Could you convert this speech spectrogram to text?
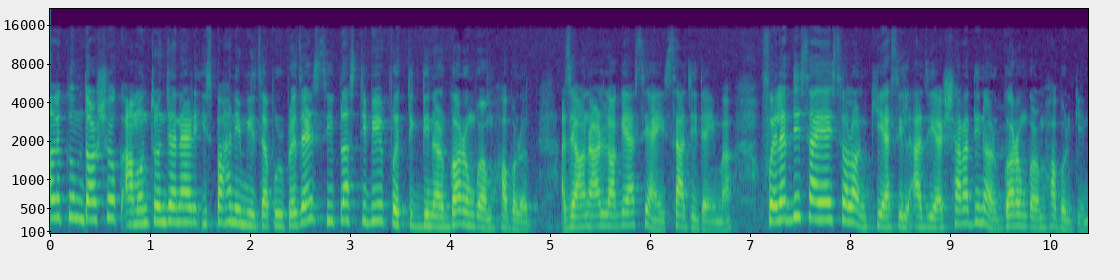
আলাইকুম দর্শক, আমন্ত্রণ জানার Ispahani Mirzapur present C plus টিভির প্রত্যেক দিনের গরম গরম খবরত। আজি অনার লগে আছে আই সাজি দাইমা। ফৈলাদ্দি সাইয়াই চলন, কি আছিল আজি আর সারাদিনের গরম গরম খবর গিন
